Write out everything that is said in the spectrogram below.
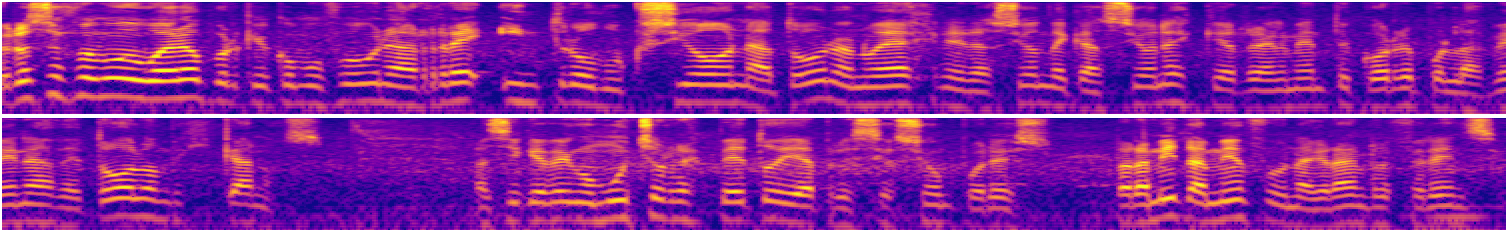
Pero eso fue muy bueno porque como fue una reintroducción a toda una nueva generación de canciones que realmente corre por las venas de todos los mexicanos. Así que tengo mucho respeto y apreciación por eso. Para mí también fue una gran referencia.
